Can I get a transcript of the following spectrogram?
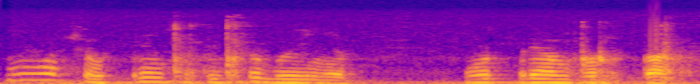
Ну вообще, в принципе, что бы и нет. Вот прям вот так.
